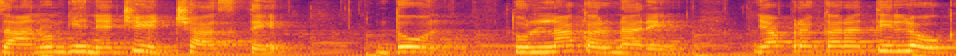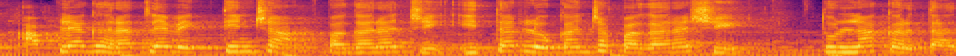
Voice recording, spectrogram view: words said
जाणून घेण्याची इच्छा असते. दोन तुलना करणारे. या प्रकारातील लोक आपल्या घरातल्या व्यक्तींच्या पगाराची इतर लोकांच्या पगाराशी तुलना करतात.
